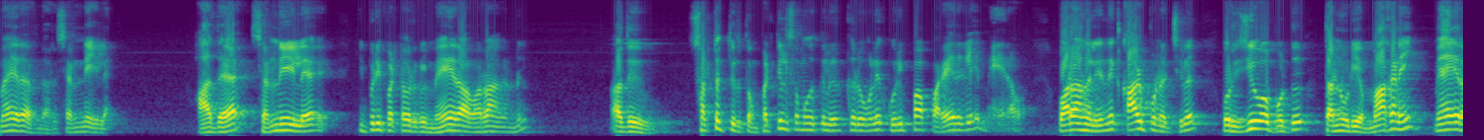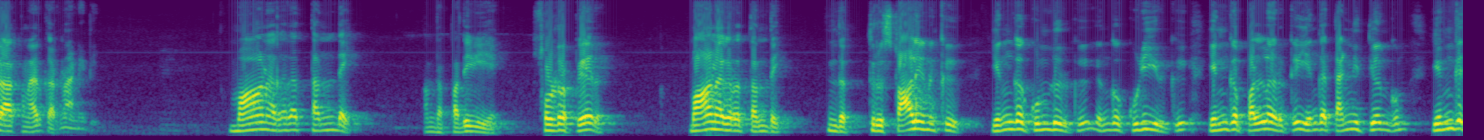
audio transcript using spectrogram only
மேயராக இருந்தார் சென்னையில். அதை சென்னையில் இப்படிப்பட்டவர்கள் மேயராக வராங்கன்னு அது சட்ட திருத்தம். பட்டியல் சமூகத்தில் இருக்கிறவங்களே குறிப்பாக பறையர்களே மேயராக வராங்கன்னு காழ்ப்புணர்ச்சியில் ஒரு ஜீவோ போட்டு தன்னுடைய மகனை மேயராக்கினார் கருணாநிதி. மாநகர தந்தை அந்த பதவியை சொல்கிற பேர். மாநகர தந்தை. இந்த திரு ஸ்டாலினுக்கு எங்கே குண்டு இருக்குது எங்கே குழி இருக்குது எங்கே பள்ளம் இருக்குது எங்கே தண்ணி தேங்கும் எங்கே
